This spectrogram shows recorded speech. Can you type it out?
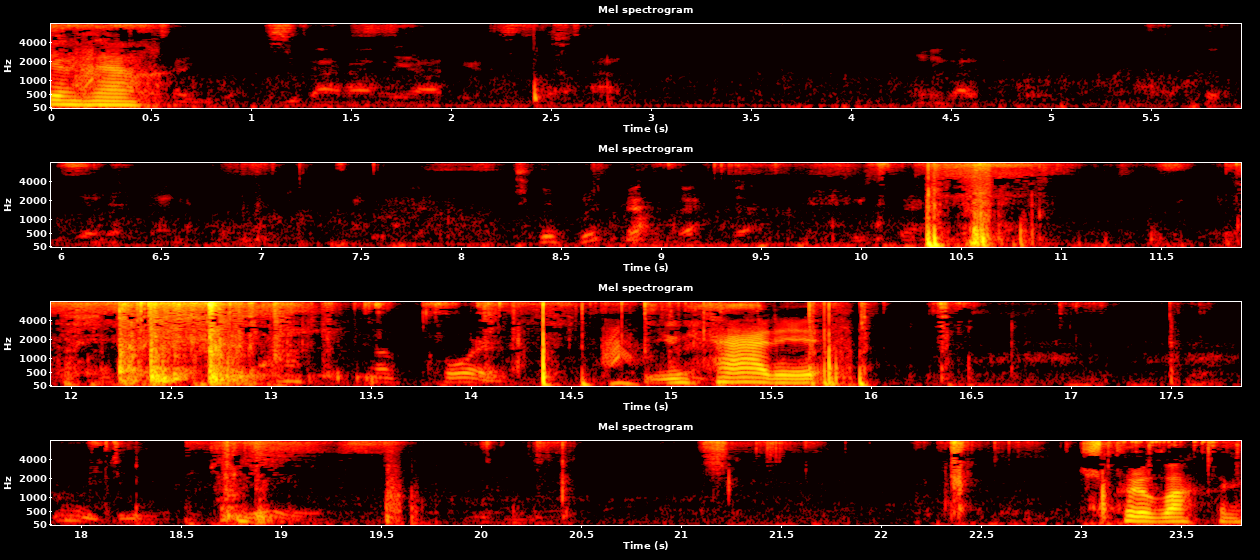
Now. You had it. Just put it back on.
